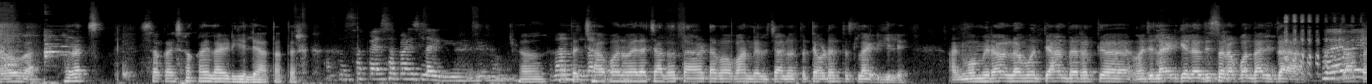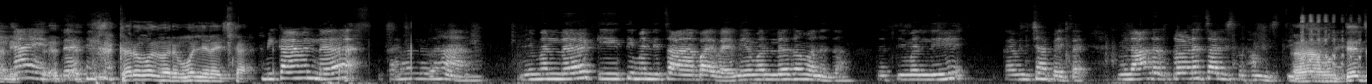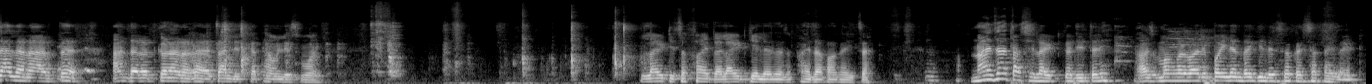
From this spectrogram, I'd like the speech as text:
हो का? खरंच सकाळी सकाळी लाइट गेली आता तर. आता सकाळी सकाळीच लाइट गेली हा, आता चहा बनवायला चालू होता डबा बांधायला चालू होता तेवढ्यातच लाइट गेली. आणि मम्मी रावला मग त्या अंधारात म्हणजे लाइट गेल्यावर दिसना पण झाली जा नाही जाताना खरं बोल बरं बोलली नाहीस का? मी काय म्हणलं काय म्हणलं हा. मी म्हणलं की ती म्हणली चा बाय बाय. मी म्हणलं जा म्हण जा. तर ती म्हणली काय म्हणली चहा प्यायचा आहे? मी म्हणलं अंधारात कळण्यात चालीस का थांबलीस ती? हा मग तेच झालं ना अर्थ. अंधारात कळणार चाललीस का थांबलीस मग? लाईटीचा फायदा लाइट गेल्याचा फायदा बघायचा. नाही जात अशी लाइट कधीतरी. आज मंगळवारी पहिल्यांदा गेले सकाळी सकाळी लाइट.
